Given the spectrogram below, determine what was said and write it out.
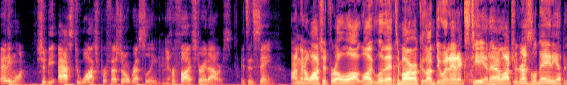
anyone should be asked to watch professional wrestling for five straight hours. It's insane. I'm gonna watch it for a lot longer than that tomorrow because I'm doing NXT and then I'm watching WrestleMania.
